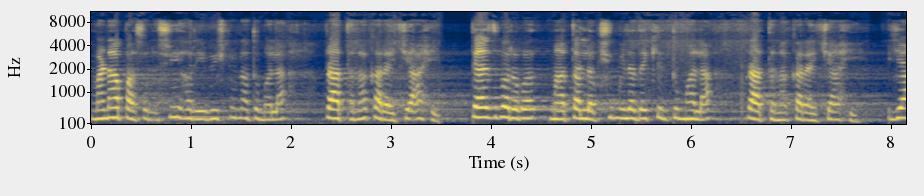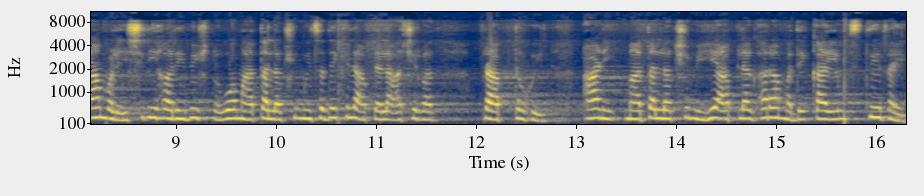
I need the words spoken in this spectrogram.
मनापासून श्री हरी विष्णूंना तुम्हाला प्रार्थना करायची आहे. त्याचबरोबर माता लक्ष्मीला देखील तुम्हाला प्रार्थना करायची आहे. यामुळे श्री हरी विष्णू व माता लक्ष्मीचा देखील आपल्याला आशीर्वाद प्राप्त होईल आणि माता लक्ष्मी ही आपल्या घरामध्ये कायम स्थिर राहील.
